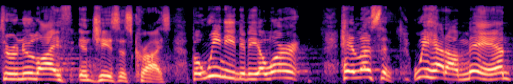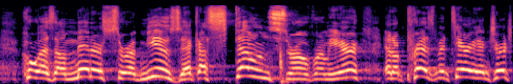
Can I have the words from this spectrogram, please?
through new life in Jesus Christ. But we need to be alert. Hey, listen, we had a man who was a minister of music, a stone's throw from here, in a Presbyterian church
